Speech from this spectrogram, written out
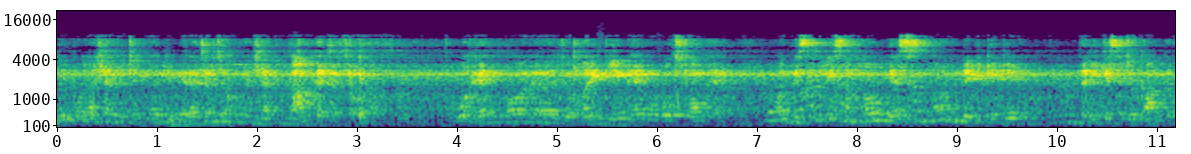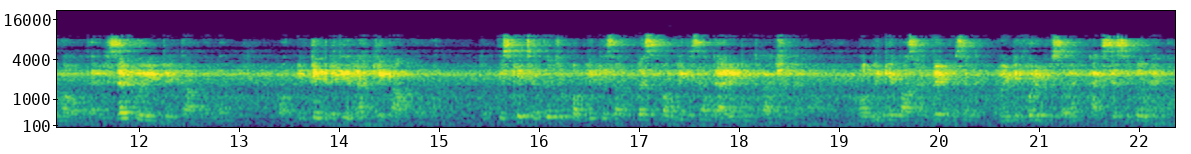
ये बोलना शायद उचित है कि मेरा चर्चा होगा, शायद काम का चर्चा होगा। तो वो है, और जो हमारी टीम है, वो बहुत स्ट्रॉन्ग है। और बेसिकली समहाउ यस डेडिकेटेड तरीके से जो काम करना होता है रिज़ल्ट ओरिएंटेड काम करना, और इंटेग्रिटी रख के काम करना। तो इसके चलते जो पब्लिक के साथ प्लस पब्लिक के साथ डायरेक्ट इंटरेक्शन है पब्लिक के पास hundred percent twenty four into seven accessible रहना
